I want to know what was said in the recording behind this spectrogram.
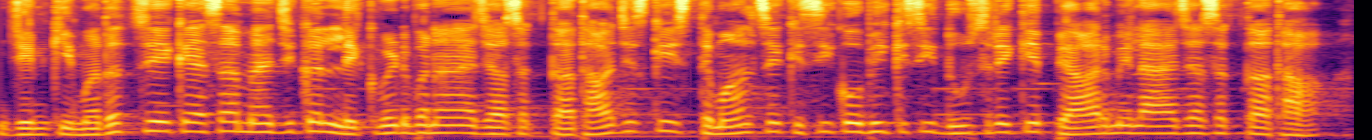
जिनकी मदद से एक ऐसा मैजिकल लिक्विड बनाया जा सकता था जिसके इस्तेमाल से किसी को भी किसी दूसरे के प्यार में लाया जा सकता था।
